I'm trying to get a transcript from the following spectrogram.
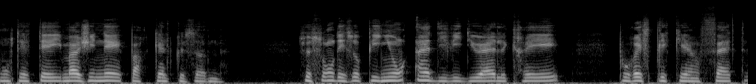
ont été imaginées par quelques hommes. Ce sont des opinions individuelles créées pour expliquer un fait,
